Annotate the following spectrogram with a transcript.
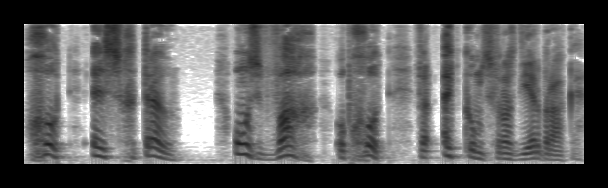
God is getrou. Ons wag op God vir uitkoms vir ons deurbrake.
